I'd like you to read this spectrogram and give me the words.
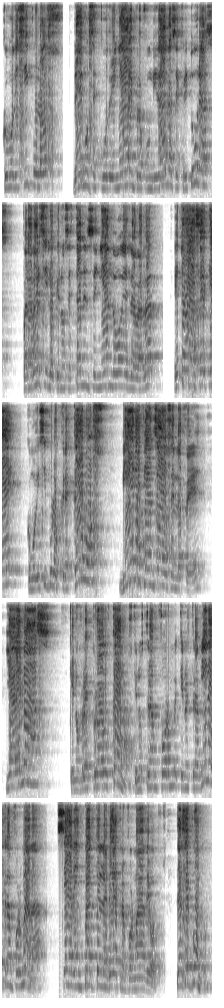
como discípulos debemos escudriñar en profundidad las escrituras para ver si lo que nos están enseñando es la verdad. Esto va a hacer que como discípulos crezcamos bien afianzados en la fe y además que nos reproduzcamos, que, nos transforme, que nuestra vida transformada sea de impacto en la vida transformada de otros. Tercer punto,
